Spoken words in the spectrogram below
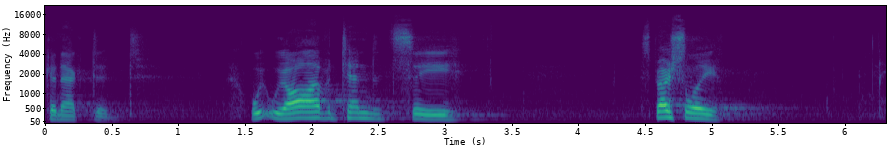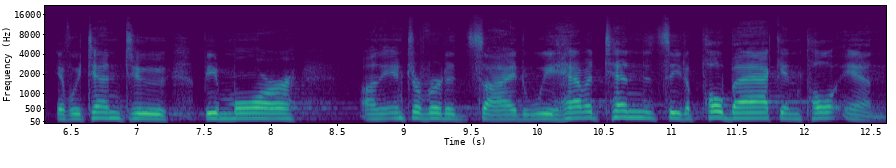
connected. We, we all have a tendency, especially if we tend to be more on the introverted side, we have a tendency to pull back and pull in.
